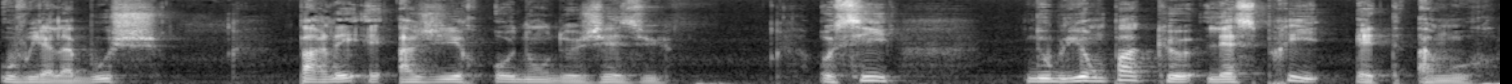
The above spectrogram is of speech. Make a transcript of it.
ouvrir la bouche, parler et agir au nom de Jésus. Aussi, n'oublions pas que l'Esprit est amour.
